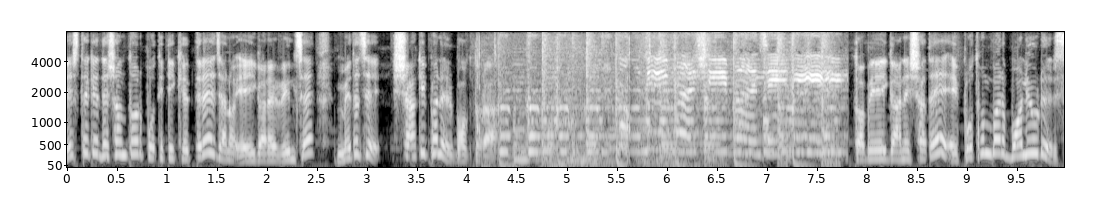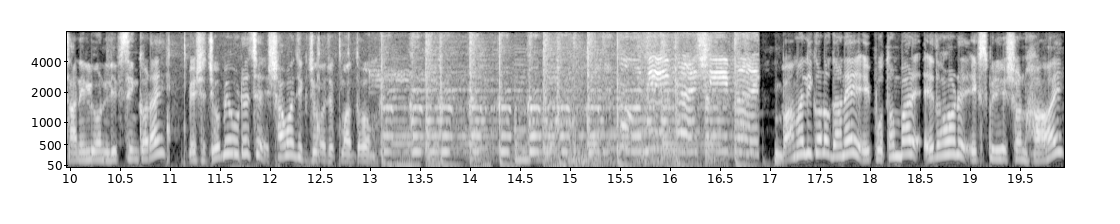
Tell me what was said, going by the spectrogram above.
দেশ থেকে দেশান্তর প্রতিটি ক্ষেত্রে যেন এই গানের রিলসে মেতেছে শাকিব খানের ভক্তরা। তবে এই গানের সাথে এই প্রথমবার বলিউডের সানি লিওন লিপসিং করায় বেশ জমে উঠেছে সামাজিক যোগাযোগ মাধ্যম। বাঙালি কোনো গানে এই প্রথমবার এ ধরনের এক্সপিরিয়েশন হয়।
